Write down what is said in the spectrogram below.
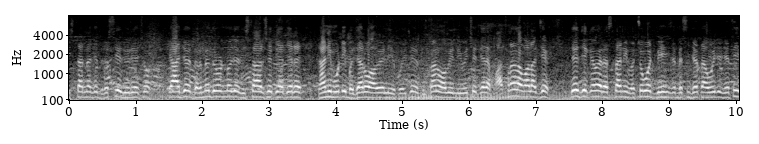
વિસ્તારના જે દ્રશ્ય જોઈ રહ્યા છો કે આજે ધર્મેન્દ્ર રોડનો જે વિસ્તાર છે, ત્યાં ત્યારે નાની મોટી બજારો આવેલી હોય છે, દુકાનો આવેલી હોય છે. ત્યારે પાથરાણાવાળા જે જે જે કહેવાય રસ્તાની વચ્ચોવચ બેસી બેસી જતા હોય છે, જેથી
